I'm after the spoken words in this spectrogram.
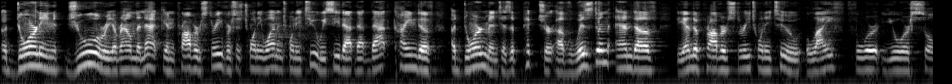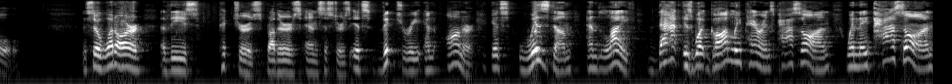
adorning jewelry around the neck in Proverbs 3 verses 21 and 22 we see that that that kind of adornment is a picture of wisdom and of the end of Proverbs 3:22 life for your soul. And so what are these pictures brothers and sisters? It's victory and honor. It's wisdom and life. That is what godly parents pass on when they pass on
